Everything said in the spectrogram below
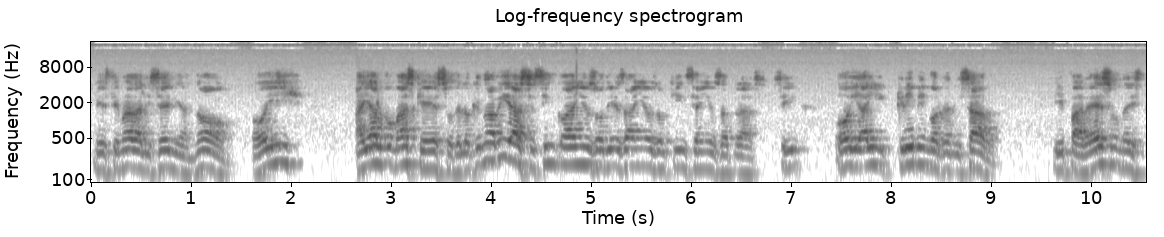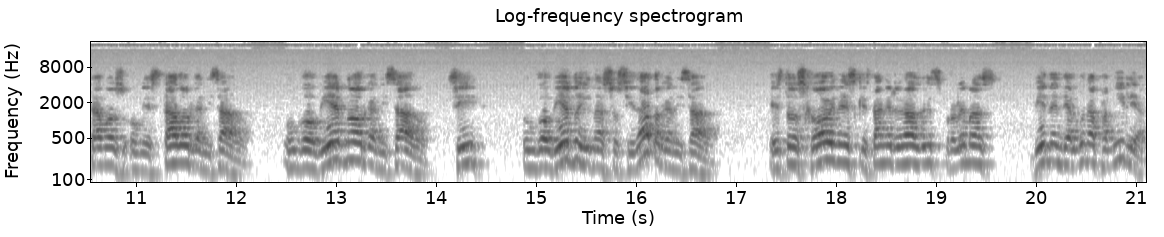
mi estimada Liceña, no, hoy hay algo más que eso, de lo que no había hace 5 años o 10 años o 15 años atrás. ¿sí? Hoy hay crimen organizado y para eso necesitamos un Estado organizado, un gobierno organizado, ¿sí? un gobierno y una sociedad organizada. Estos jóvenes que están enredados en estos problemas vienen de alguna familia,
